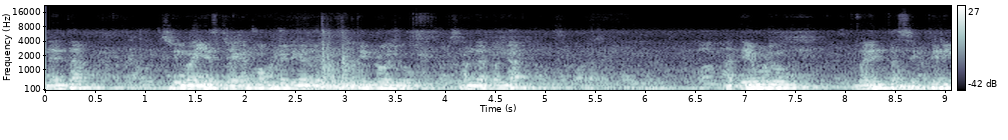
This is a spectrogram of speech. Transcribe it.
నేత శ్రీ వైఎస్ జగన్మోహన్ రెడ్డి గారి యొక్క పుట్టినరోజు సందర్భంగా ఆ దేవుడు మరింత శక్తిని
